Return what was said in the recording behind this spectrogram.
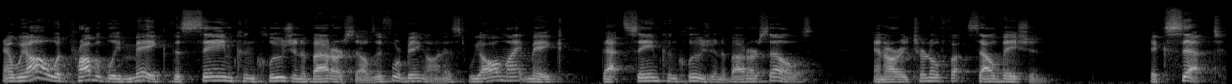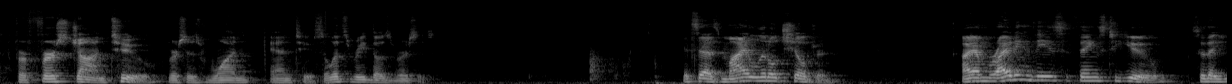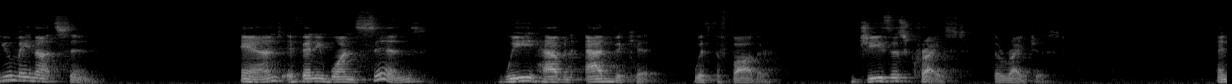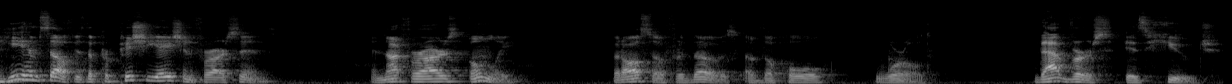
And we all would probably make the same conclusion about ourselves, if we're being honest. We all might make that same conclusion about ourselves and our eternal f- salvation, except for 1 John 2, verses 1 and 2. So let's read those verses. It says, My little children, I am writing these things to you so that you may not sin. And if anyone sins, we have an advocate with the Father, Jesus Christ the righteous. And he himself is the propitiation for our sins, and not for ours only, but also for those of the whole world. That verse is huge.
